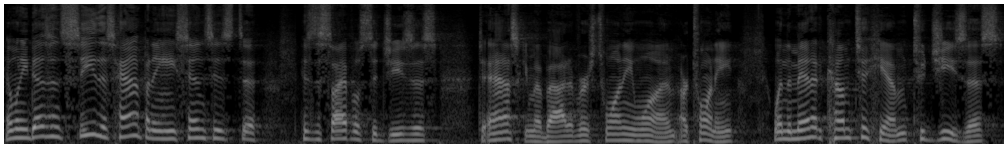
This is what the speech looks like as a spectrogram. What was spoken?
And when he doesn't see this happening, he sends his, to, his disciples to Jesus to ask him about it. Verse 21 or 20. When the men had come to him, to Jesus,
